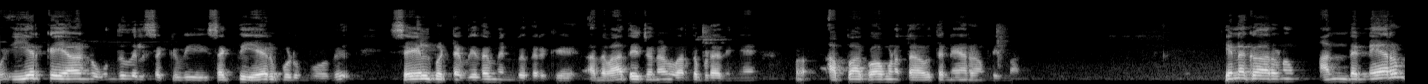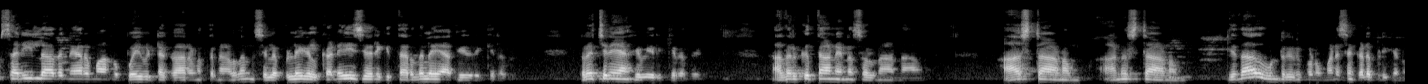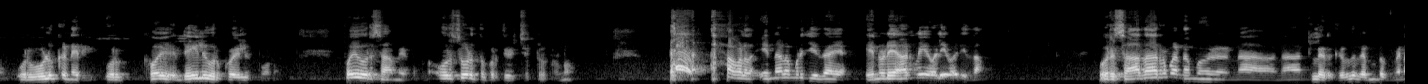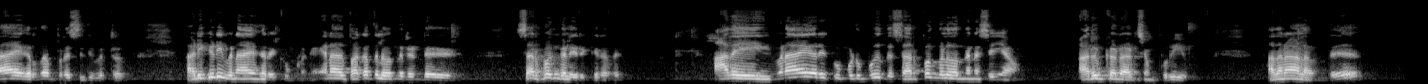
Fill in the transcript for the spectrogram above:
இயற்கையாக உந்துதல் சக்தி சக்தி ஏற்படும் போது செயல்பட்ட விதம் என்பதற்கு அந்த வார்த்தையை சொன்னாலும் வருத்தப்படாதீங்க. அப்பா கோமணத்தை அவுத்த நேரம் அப்படிம்பாங்க. என்ன காரணம்? அந்த நேரம் சரியில்லாத நேரமாக போய்விட்ட காரணத்தினால்தான் சில பிள்ளைகள் கடைசி வரைக்கும் தருதலையாக இருக்கிறது. பிரச்சனையாகவே இருக்கிறது. அதற்குத்தான் என்ன சொல்றான்னா ஆஷ்டானம் அனுஷ்டானம் ஏதாவது ஒன்று இருக்கணும் மனுஷன் கடைப்பிடிக்கணும். ஒரு ஒழுக்க நெறி ஒரு கோயில் டெய்லி ஒரு கோயிலுக்கு போகணும். போய் ஒரு சாமியை கும்பிடணும். ஒரு சூடத்தை பொருத்தி வச்சுட்டு இருக்கணும் அவ்வளோதான் என்னால் முடிஞ்ச இதான் என்னுடைய ஆன்மீக வழிபாடு தான் ஒரு சாதாரணமாக நம்ம நா நாட்டில் இருக்கிறது ரொம்ப விநாயகர் தான் பிரசித்தி பெற்றது. அடிக்கடி விநாயகரை கும்பிடுங்க. ஏன்னா அது பக்கத்தில் வந்து ரெண்டு சர்ப்பங்கள் இருக்கிறது. அதை விநாயகரை கும்பிடும்போது இந்த சர்ப்பங்களும் வந்து என்ன செய்யும்? அருட்கடாட்சம் புரியும். அதனால் வந்து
